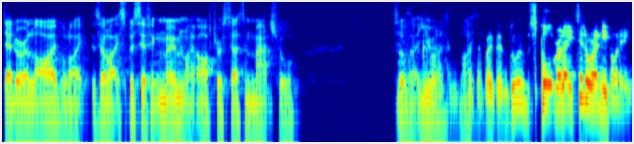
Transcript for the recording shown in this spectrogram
dead or alive or like is there like a specific moment like after a certain match or sort of oh, that you would like? very good sport related or anybody?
